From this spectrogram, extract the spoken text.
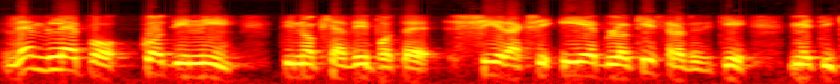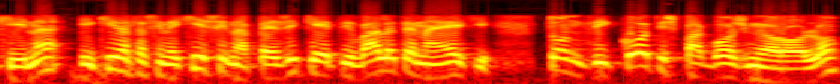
Δεν βλέπω κοντινή την οποιαδήποτε σύραξη ή εμπλοκή στρατιωτική με την Κίνα. Η Κίνα θα συνεχίσει να παίζει και επιβάλλεται να έχει τον δικό της παγκόσμιο ρόλο,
